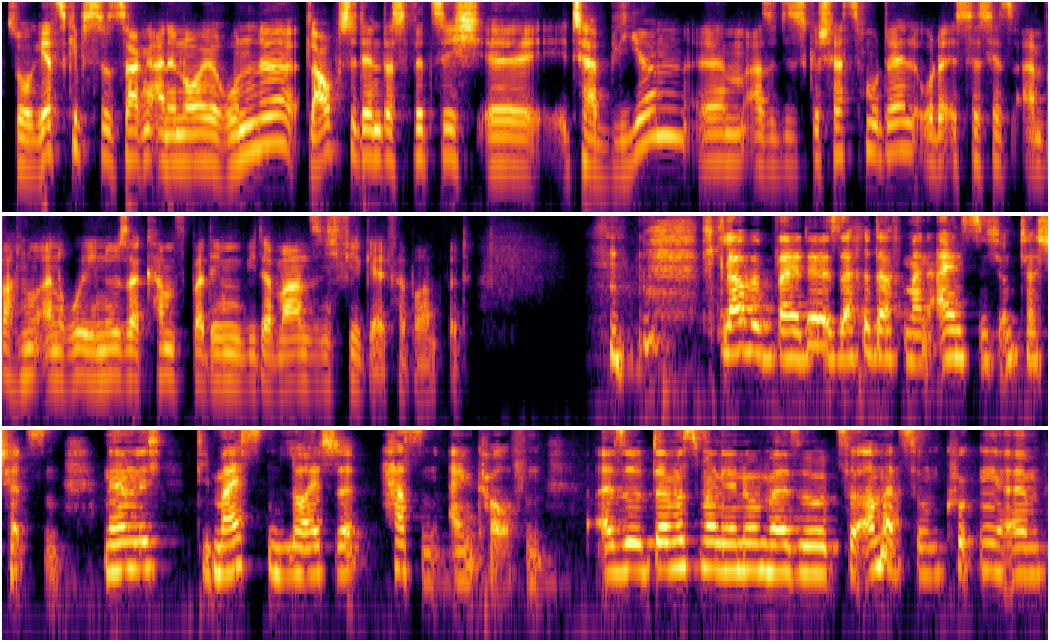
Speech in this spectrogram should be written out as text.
So, jetzt gibt es sozusagen eine neue Runde. Glaubst du denn, das wird sich äh, etablieren, ähm, also dieses Geschäftsmodell, oder ist das jetzt einfach nur ein ruinöser Kampf, bei dem wieder wahnsinnig viel Geld verbrannt wird? Ich glaube, bei der Sache darf man eins nicht unterschätzen, nämlich die meisten Leute hassen Einkaufen. Also da muss man ja nur mal so zu Amazon gucken. Ähm,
